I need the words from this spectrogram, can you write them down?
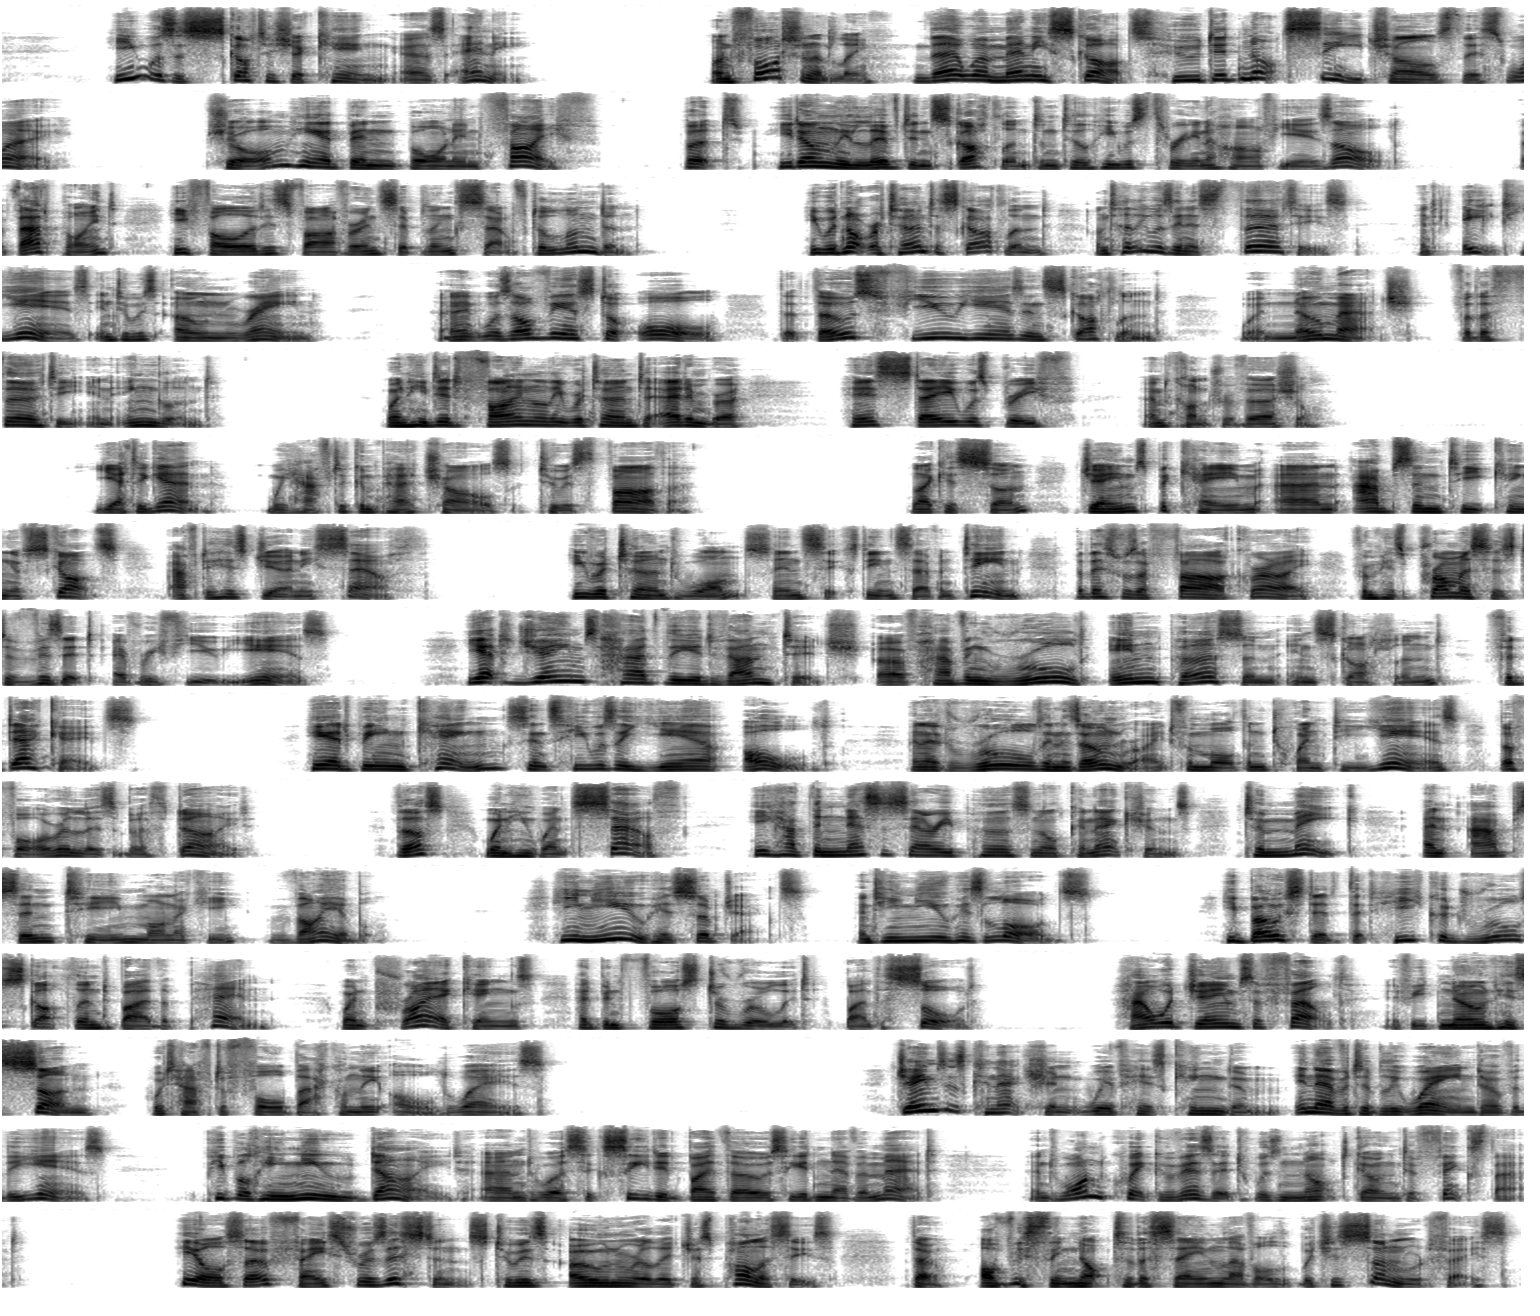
he was as Scottish a king as any. Unfortunately, there were many Scots who did not see Charles this way. Sure, he had been born in Fife, but he'd only lived in Scotland until he was three and a half years old. At that point, he followed his father and siblings south to London. He would not return to Scotland until he was in his thirties, and eight years into his own reign, and it was obvious to all that those few years in Scotland were no match for the thirty in England. When he did finally return to Edinburgh, his stay was brief and controversial. Yet again, we have to compare Charles to his father. Like his son, James became an absentee King of Scots after his journey south. He returned once in 1617, but this was a far cry from his promises to visit every few years. Yet James had the advantage of having ruled in person in Scotland for decades. He had been king since he was a year old, and had ruled in his own right for more than 20 years before Elizabeth died. Thus, when he went south, he had the necessary personal connections to make an absentee monarchy viable. He knew his subjects, and he knew his lords. He boasted that he could rule Scotland by the pen when prior kings had been forced to rule it by the sword. How would James have felt if he'd known his son would have to fall back on the old ways? James's connection with his kingdom inevitably waned over the years. People he knew died and were succeeded by those he had never met, and one quick visit was not going to fix that. He also faced resistance to his own religious policies, though obviously not to the same level which his son would face.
